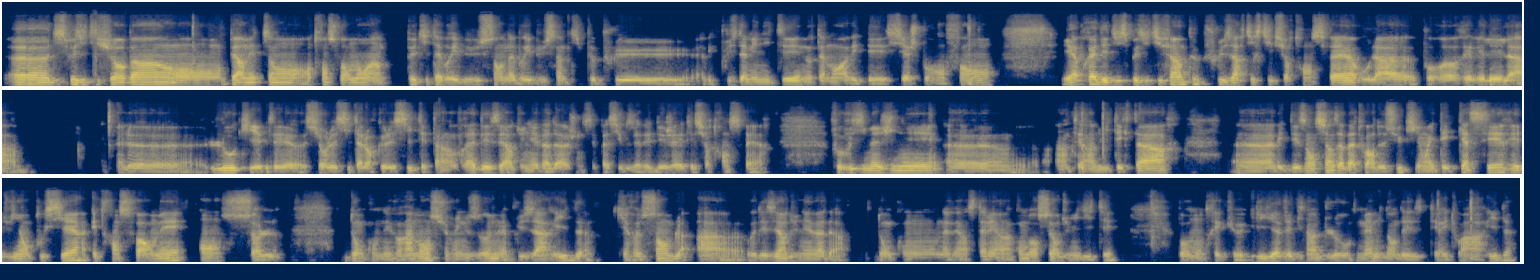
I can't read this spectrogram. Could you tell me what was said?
Euh, dispositif urbain en permettant, en transformant un petit abribus en abribus un petit peu plus, avec plus d'aménités, notamment avec des sièges pour enfants. Et après, des dispositifs un peu plus artistiques sur transfert, où là, pour révéler la, l'eau qui était euh, sur le site, alors que le site est un vrai désert du Nevada. Je ne sais pas si vous avez déjà été sur transfert. Il faut vous imaginer euh, un terrain de 8 hectares euh, avec des anciens abattoirs dessus qui ont été cassés, réduits en poussière et transformés en sol. Donc on est vraiment sur une zone la plus aride qui ressemble à, au désert du Nevada. Donc on avait installé un condenseur d'humidité pour montrer qu'il y avait bien de l'eau même dans des territoires arides.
